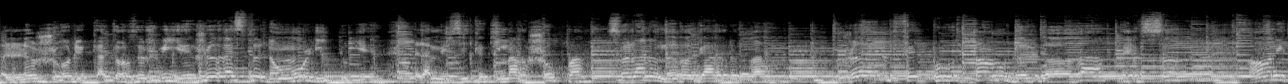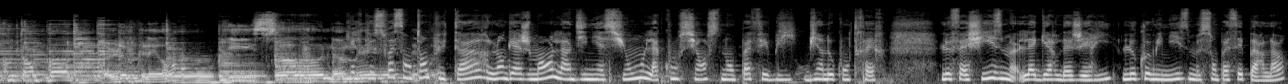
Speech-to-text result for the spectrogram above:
Le jour du 14 juillet, je reste dans mon lit douillet. La musique qui marche au pas, cela ne me regarde pas. Je ne fais pourtant de tort à personne en n'écoutant pas le clairon qui sonne. Quelques 60 ans plus tard, l'engagement, l'indignation, la conscience n'ont pas faibli, bien au contraire. Le fascisme, la guerre d'Algérie, le communisme sont passés par là.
